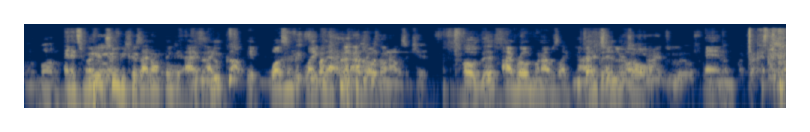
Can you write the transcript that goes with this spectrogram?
on the bottom. And it's weird too because I don't think it, I, It's a I new cup. it wasn't Fix like that when I rode when I was a kid. Oh, this? I rode when I was like nine or ten in? years old. trying to, but it was And I tried to go the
